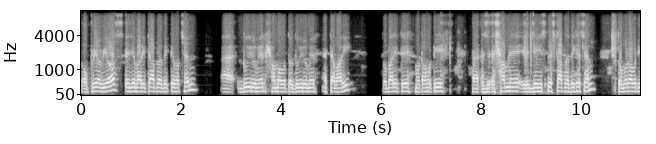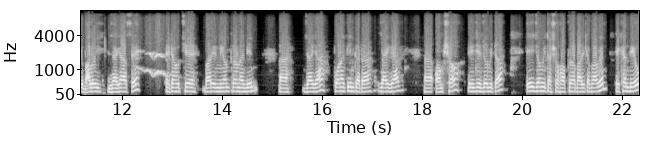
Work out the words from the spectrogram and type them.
তো প্রিয় ভিউয়ার্স এই যে বাড়িটা আপনারা দেখতে পাচ্ছেন দুই রুমের, সম্ভবত দুই রুমের একটা বাড়ি। তো বাড়িতে মোটামুটি সামনে যে স্পেসটা আপনারা দেখেছেন, তো মোটামুটি ভালোই জায়গা আছে। এটা হচ্ছে বাড়ির নিয়ন্ত্রণাধীন জায়গা, পৌনে তিন কাটা জায়গার অংশ। এই যে জমিটা, এই জমিটা সহ আপনারা বাড়িটা পাবেন। এখান দিয়েও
